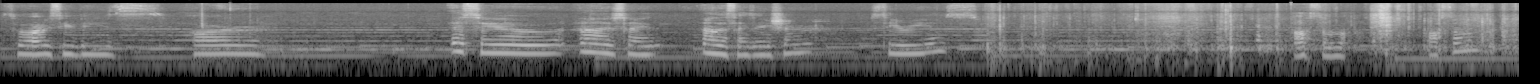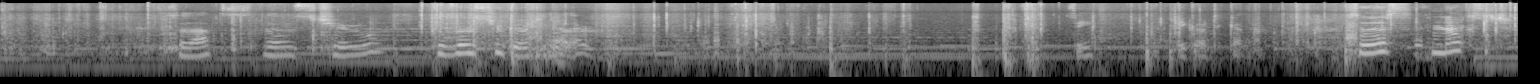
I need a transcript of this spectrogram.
So obviously these are SAO Alicization series awesome, awesome. So that's those two, because those two go together. See, they go together. So this next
